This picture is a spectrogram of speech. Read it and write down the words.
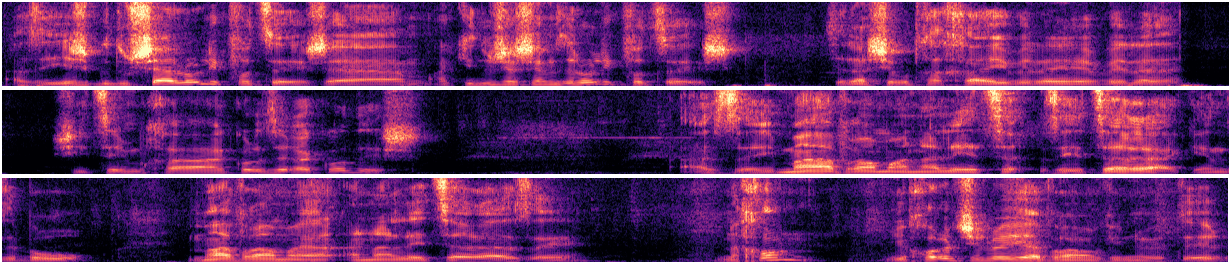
אז יש קדושה לא לקפוץ האש, הקידוש השם זה לא לקפוץ האש. זה להשאיר אותך חי ושיצא ול... ממך כל זרע קודש. אז אה, מה אברהם ענה ליצר, זה יצר רע, כן? זה ברור. מה אברהם ענה ליצר רע הזה? נכון, יכול להיות שלא יהיה אברהם אבינו יותר,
